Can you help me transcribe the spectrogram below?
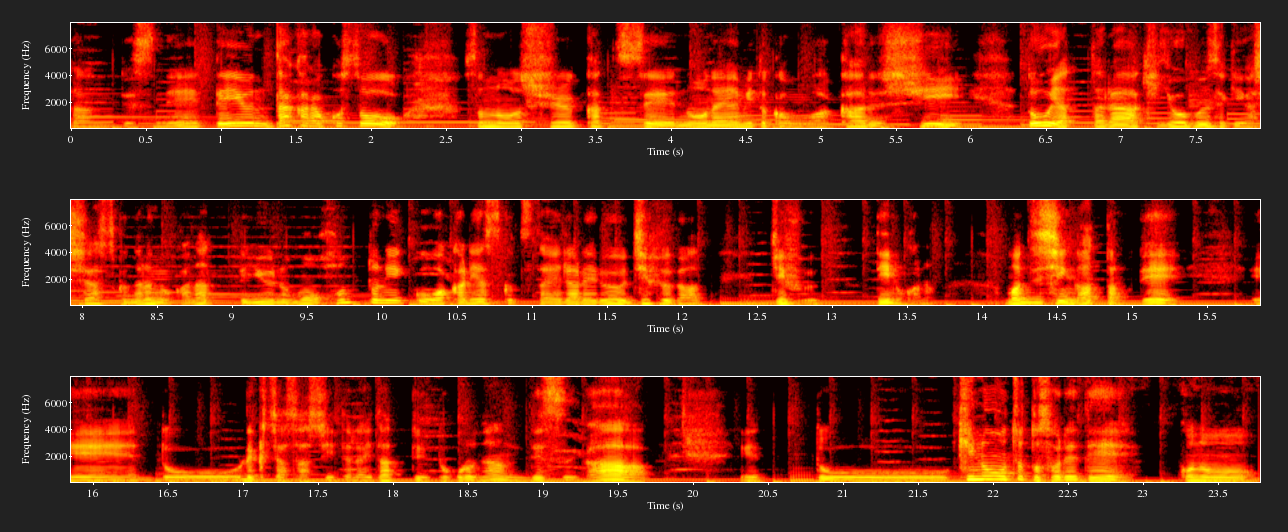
たんですね。っていうだからこそ、その就活生の悩みとかもわかるし、どうやったら企業分析がしやすくなるのかなっていうのも、本当にこう分かりやすく伝えられる自負が、自負？でいいのかな？まあ自信があったので、えー、っと、レクチャーさせていただいたっていうところなんですが、えっと、昨日ちょっとそれで、この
